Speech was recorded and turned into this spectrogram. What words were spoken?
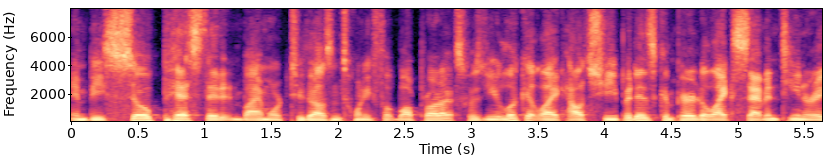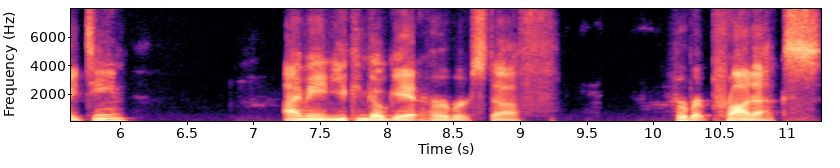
and be so pissed they didn't buy more 2020 football products. Because you look at like how cheap it is compared to like 17 or 18, I mean, you can go get Herbert stuff, Herbert products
